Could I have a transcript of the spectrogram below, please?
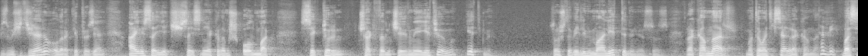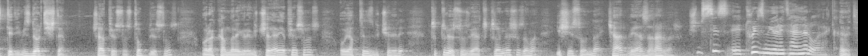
Biz bu işi ticari olarak yapıyoruz. Yani aynı sayıya kişi sayısını yakalamış olmak sektörün çarklarını çevirmeye yetiyor mu? Yetmiyor. Sonuçta belli bir maliyetle dönüyorsunuz. Rakamlar, matematiksel rakamlar. Tabii. Basit dediğimiz dört işlem. Çarpıyorsunuz, topluyorsunuz. O rakamlara göre bütçeler yapıyorsunuz. O yaptığınız bütçeleri tutturuyorsunuz veya tutturamıyorsunuz ama işin sonunda kar veya zarar var. Şimdi siz e, turizmi yönetenler olarak Evet.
